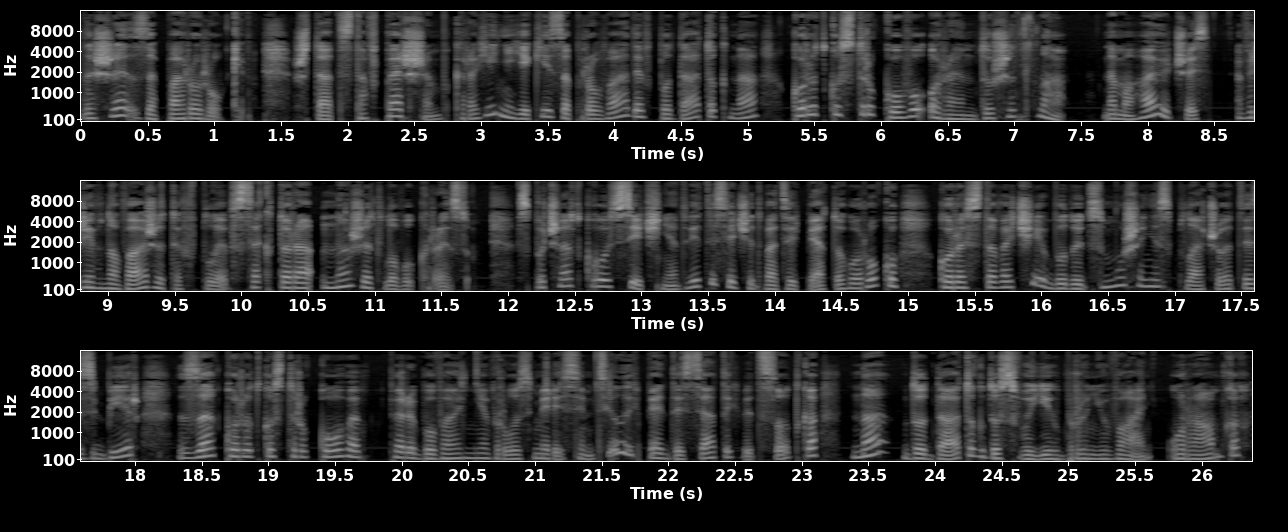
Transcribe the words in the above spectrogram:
лише за пару років. Штат став першим в країні, який запровадив податок на короткострокову оренду житла намагаючись врівноважити вплив сектора на житлову кризу. З початку січня 2025 року користувачі будуть змушені сплачувати збір за короткострокове перебування в розмірі 7,5% на додаток до своїх бронювань у рамках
